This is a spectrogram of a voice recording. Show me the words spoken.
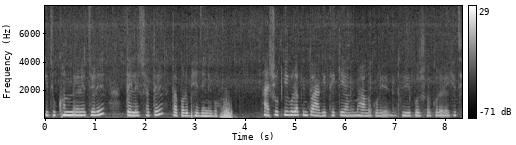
কিছুক্ষণ নেড়ে চেড়ে তেলের সাথে তারপরে ভেজে নিব। আর শুটকিগুলো কিন্তু আগে থেকে আমি ভালো করে ধুয়ে পরিষ্কার করে রেখেছি।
